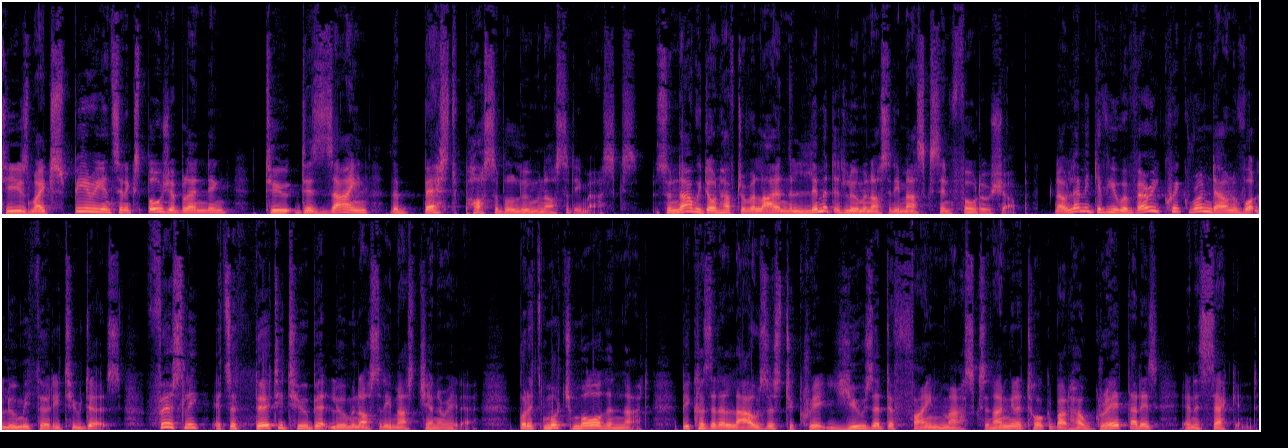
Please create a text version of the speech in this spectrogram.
to use my experience in exposure blending to design the best possible luminosity masks. So now we don't have to rely on the limited luminosity masks in Photoshop. Now let me give you a very quick rundown of what Lumi 32 does. Firstly, it's a 32-bit luminosity mask generator, but it's much more than that because it allows us to create user-defined masks, and I'm going to talk about how great that is in a second.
